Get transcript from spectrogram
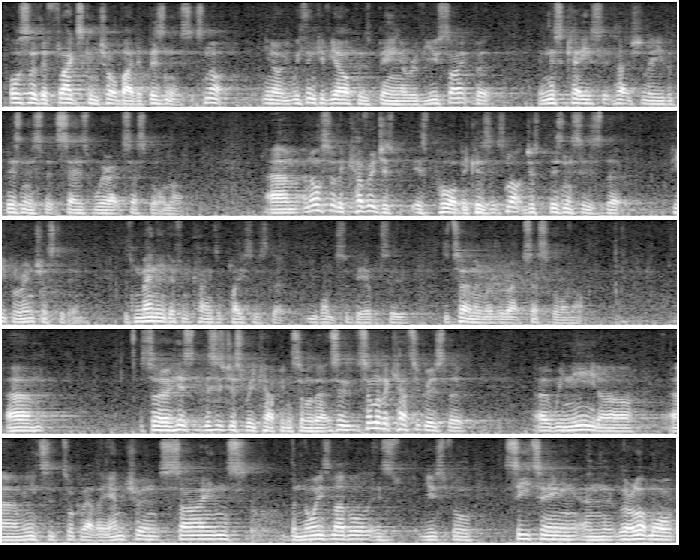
also the flag's controlled by the business. It's not, you know, we think of Yelp as being a review site, but in this case, it's actually the business that says we're accessible or not. Um, and also the coverage is, is poor because it's not just businesses that people are interested in. There's many different kinds of places that you want to be able to determine whether they're accessible or not. Um, so here's, this is just recapping some of that. So some of the categories that uh, we need are, uh, we need to talk about the entrance, signs, the noise level is useful, seating, and there are a lot more,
